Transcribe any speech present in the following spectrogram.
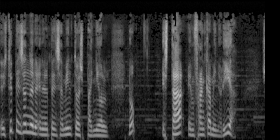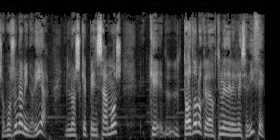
estoy pensando en, en, el pensamiento español, ¿no? Está en franca minoría. Somos una minoría los que pensamos que todo lo que la doctrina de la Iglesia dice,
